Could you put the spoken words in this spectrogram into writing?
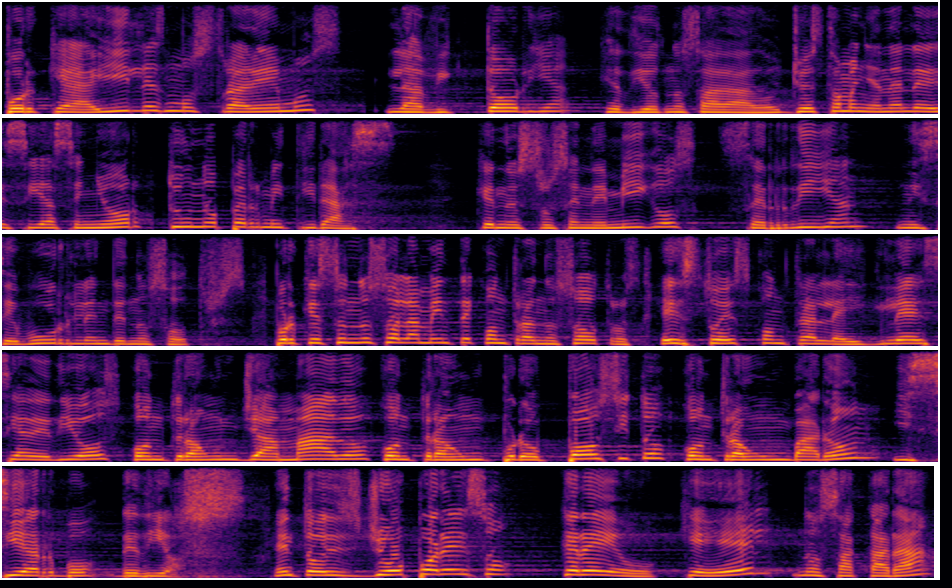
Porque ahí les mostraremos la victoria que Dios nos ha dado. Yo esta mañana le decía, Señor, tú no permitirás que nuestros enemigos se rían ni se burlen de nosotros. Porque esto no es solamente contra nosotros, esto es contra la iglesia de Dios, contra un llamado, contra un propósito, contra un varón y siervo de Dios. Entonces yo por eso creo que Él nos sacará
